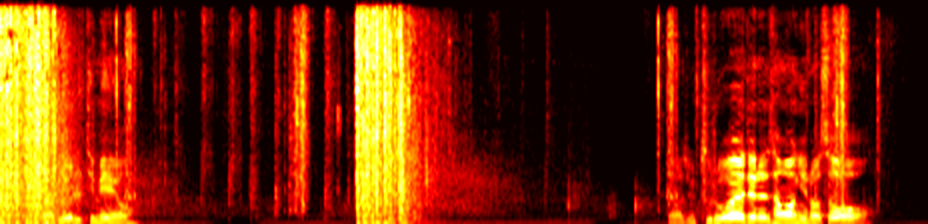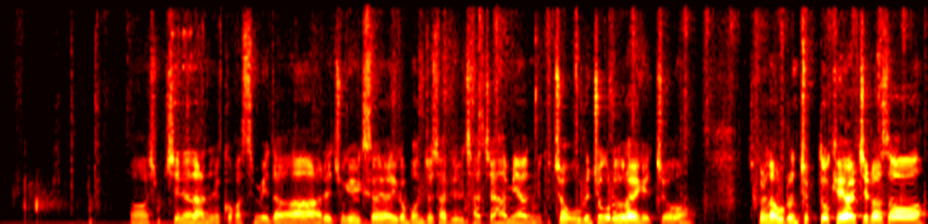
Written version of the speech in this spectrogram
자, 리얼 1팀이에요. 자, 지금 들어와야 되는 상황이라서 어, 쉽지는 않을 것 같습니다. 아래쪽에 XI가 먼저 자리를 차지하면 그쵸 오른쪽으로 돌아야겠죠. 그러나 오른쪽도 개할지라서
